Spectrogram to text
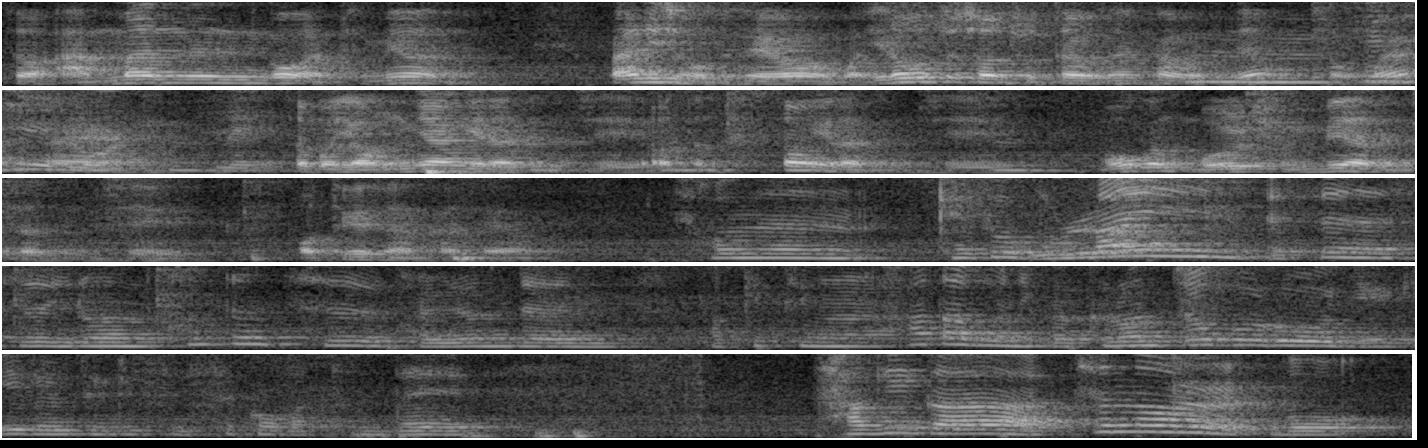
그래서 안 맞는 것 같으면 빨리 접으세요. 뭐 이런 것도 전 좋다고 생각하거든요. 음, 정말. 네. 네. 그래서 뭐 역량이라든지 어떤 특성이라든지 음. 혹은 뭘 준비해야 된다든지 어떻게 생각하세요? 저는 계속 온라인 SNS 이런 콘텐츠 관련된 마케팅을 하다 보니까 그런 쪽으로 얘기를 드릴 수 있을 것 같은데 자기가 채널 뭐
